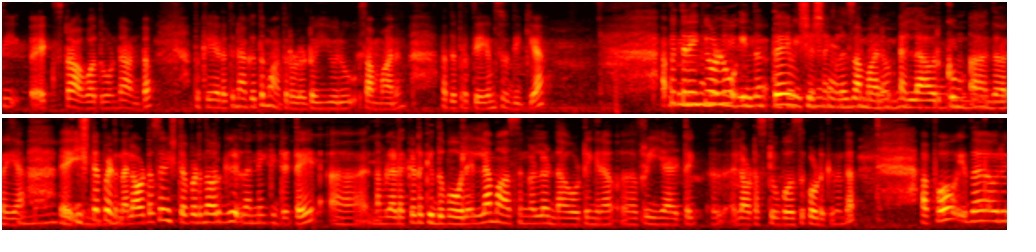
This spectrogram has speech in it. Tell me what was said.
സി എക്സ്ട്രാ ആവും അതുകൊണ്ടാണ് കേട്ടോ. അപ്പോൾ കേരളത്തിനകത്ത് മാത്രമേ ഉള്ളൂ കേട്ടോ ഈ ഒരു സമ്മാനം. അത് പ്രത്യേകം ശ്രദ്ധിക്കുക. അപ്പോൾ ഇത്രയൊക്കെ ഉള്ളൂ. ഇന്നത്തെ വിശേഷങ്ങൾ സമ്മാനം എല്ലാവർക്കും എന്താ പറയുക ഇഷ്ടപ്പെടുന്ന ലോട്ടസിന് ഇഷ്ടപ്പെടുന്നവർക്ക് തന്നെ കിട്ടട്ടെ. നമ്മൾ ഇടയ്ക്കിടയ്ക്ക് ഇതുപോലെ എല്ലാ മാസങ്ങളിലും ഉണ്ടാവട്ടെ ഇങ്ങനെ ഫ്രീ ആയിട്ട് ലോട്ടസ് ട്യൂബേഴ്സ് കൊടുക്കുന്നത്. അപ്പോൾ ഇത് ഒരു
